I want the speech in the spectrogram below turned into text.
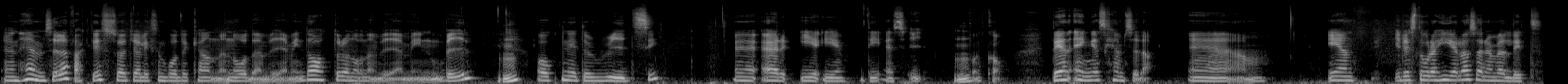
en hemsida faktiskt, så att jag liksom både kan nå den via min dator och nå den via min mobil. Mm. Och den heter Reedsy. Eh, R-E-E-D-S-Y. Mm. Det är en engelsk hemsida. Ehm, i, en, I det stora hela så är den väldigt...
